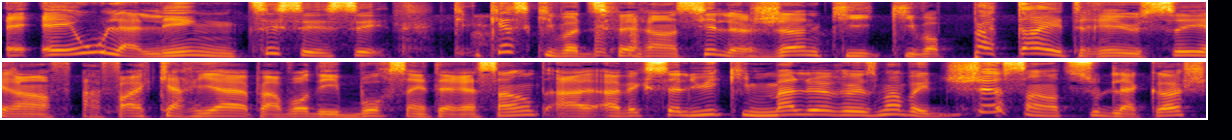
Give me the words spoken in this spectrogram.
Et, où la ligne? Qu'est-ce qui va différencier le jeune qui, qui va peut-être réussir à, faire carrière et avoir des bourses intéressantes avec celui qui, malheureusement, va être juste en dessous de la coche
